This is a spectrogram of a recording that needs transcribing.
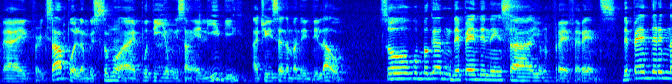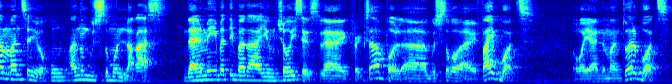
Like, for example, ang gusto mo ay puti yung isang LED at yung isa naman ay dilaw. So, kumbaga, depende na yun sa yung preference. Depende rin naman sa'yo kung anong gusto mong lakas. Dahil may iba't iba tayong choices. Like, for example, ah, gusto ko ay 5 watts. O kaya naman 12 watts.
